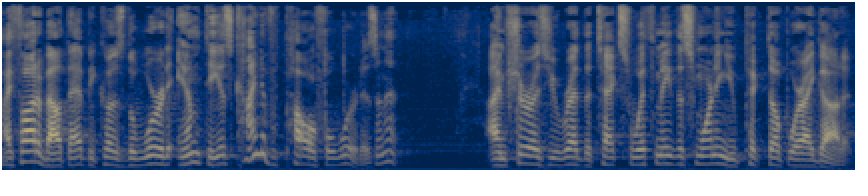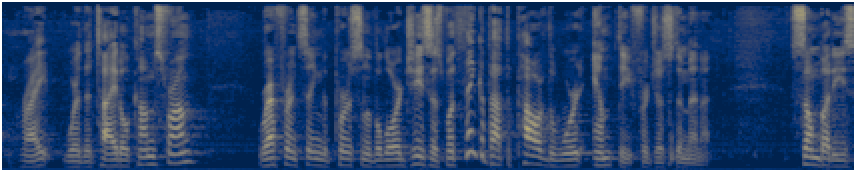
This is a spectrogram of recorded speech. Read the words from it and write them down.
I thought about that because the word empty is kind of a powerful word, isn't it? I'm sure as you read the text with me this morning, you picked up where I got it, right? Where the title comes from, referencing the person of the Lord Jesus. But think about the power of the word empty for just a minute. Somebody's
